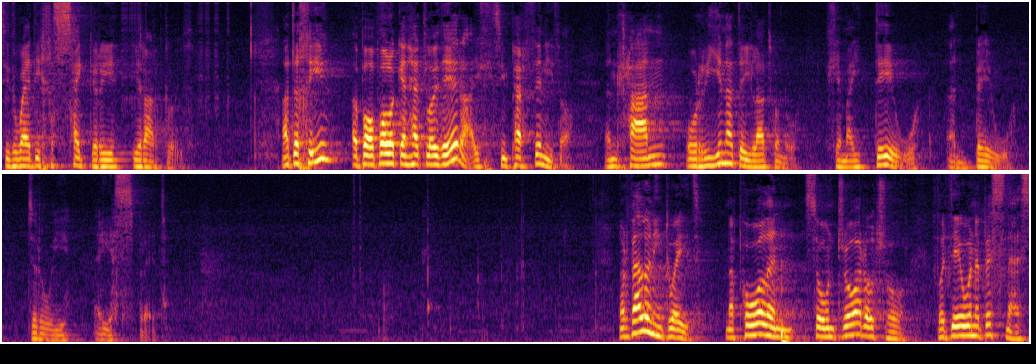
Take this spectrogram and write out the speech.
sydd wedi chysegru i'r arglwydd. A dych chi, y bobl o genhedloedd eraill sy'n perthyn iddo, yn rhan o'r un adeilad hwnnw, lle mae Dyw yn byw drwy ei ysbryd. Nawr fel o'n i'n dweud, mae Paul yn sôn dro ar ôl tro bod Dyw yn y busnes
